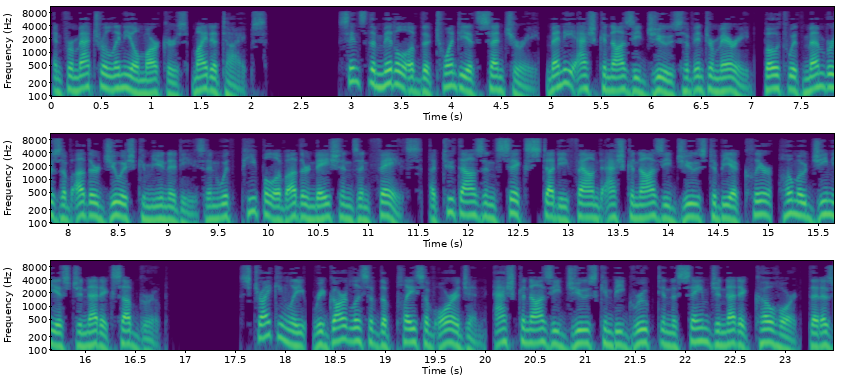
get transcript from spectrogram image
and for matrilineal markers mitotypes. Since the middle of the 20th century, many Ashkenazi Jews have intermarried, both with members of other Jewish communities and with people of other nations and faiths. A 2006 study found Ashkenazi Jews to be a clear, homogeneous genetic subgroup. Strikingly, regardless of the place of origin, Ashkenazi Jews can be grouped in the same genetic cohort, that is,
